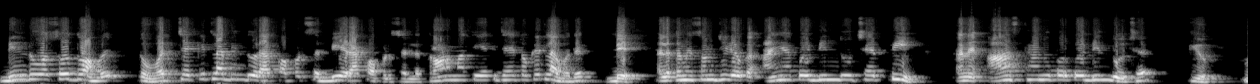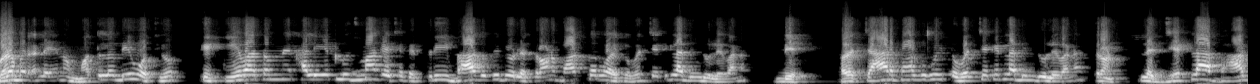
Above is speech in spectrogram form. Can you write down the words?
બિંદુઓ શોધવા હોય તો વચ્ચે કેટલા બિંદુ રાખવા પડશે? બે રાખવા પડશે. એટલે ત્રણમાંથી એક જાય તો કેટલા વધે? બે. એટલે તમે સમજી લો કે અહીંયા કોઈ બિંદુ છે પી અને આ સ્થાન ઉપર કોઈ બિંદુ છે ક્યુ બરાબર? એટલે એનો મતલબ એવો થયો કે કેવા તમને ખાલી એટલું જ માગે છે કે ત્રિભાગ કીધું એટલે ત્રણ ભાગ કરવા હોય તો વચ્ચે કેટલા બિંદુ લેવાના? બે. હવે ચાર ભાગ હોય તો વચ્ચે કેટલા બિંદુ લેવાના? ત્રણ. એટલે જેટલા ભાગ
